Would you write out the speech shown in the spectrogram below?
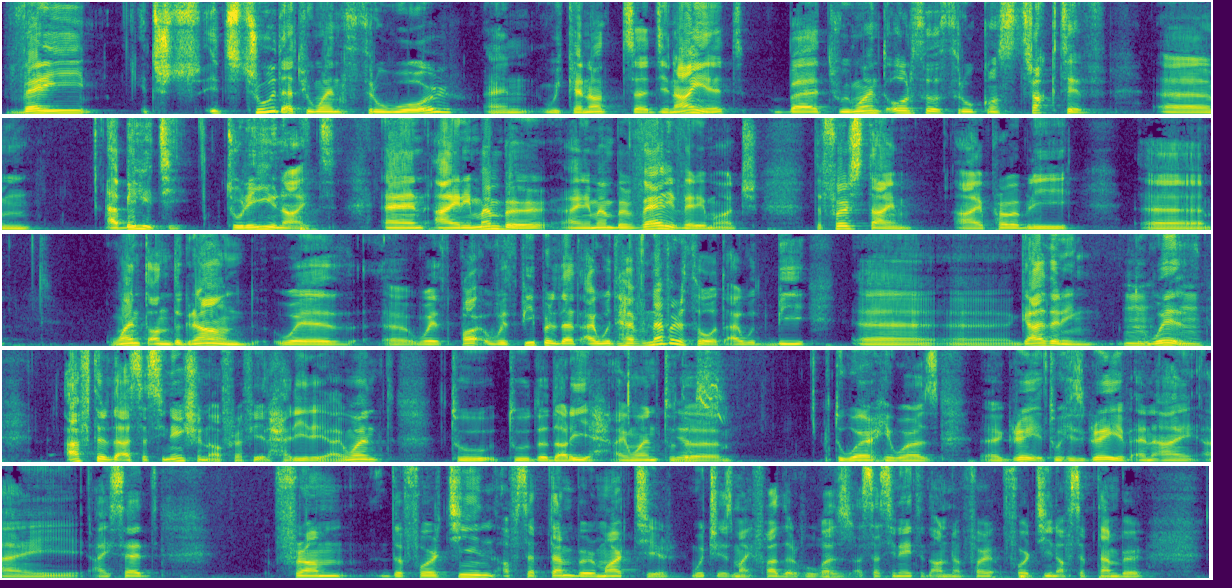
very. It's it's true that we went through war and we cannot uh, deny it, but we went also through constructive um, ability to reunite. And I remember I remember very very much the first time I probably. Uh, went on the ground with uh, with with people that I would have never thought I would be uh, uh, gathering mm, with. Mm. After the assassination of Rafic al-Hariri, I went to to the Darih. I went to yes. the to where he was uh, grave to his grave, and I I I said from the 14th of September martyr, which is my father who was assassinated on the 14th of September,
